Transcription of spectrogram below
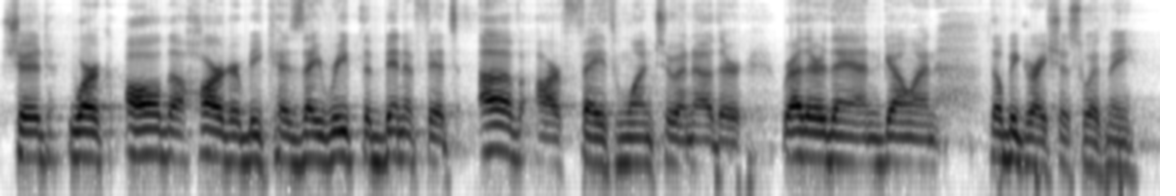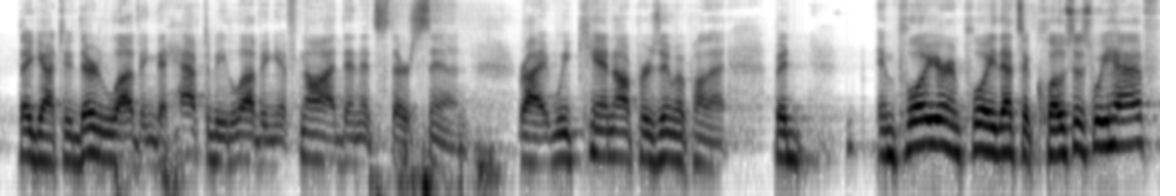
should work all the harder because they reap the benefits of our faith one to another rather than going, they'll be gracious with me. They got to. They're loving. They have to be loving. If not, then it's their sin, right? We cannot presume upon that. But employer, employee, that's the closest we have,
